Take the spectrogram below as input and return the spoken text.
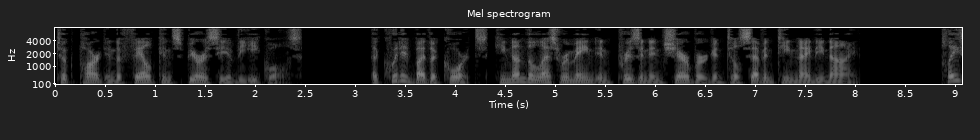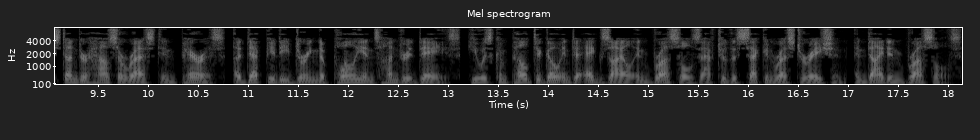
took part in the failed conspiracy of the Equals. Acquitted by the courts, he nonetheless remained in prison in Cherbourg until 1799. Placed under house arrest in Paris, a deputy during Napoleon's Hundred Days, he was compelled to go into exile in Brussels after the Second Restoration, and died in Brussels.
